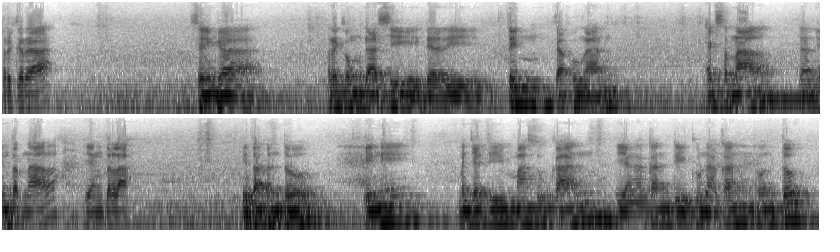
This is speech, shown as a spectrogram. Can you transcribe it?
bergerak sehingga rekomendasi dari tim gabungan eksternal dan internal yang telah kita bentuk ini menjadi masukan yang akan digunakan untuk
